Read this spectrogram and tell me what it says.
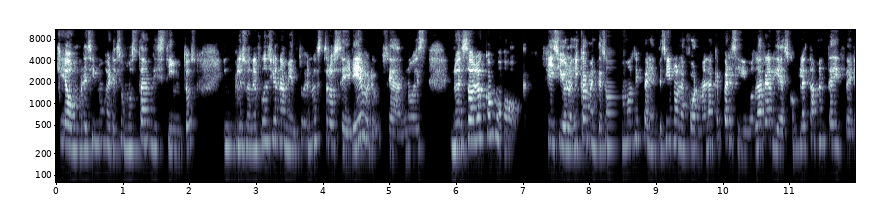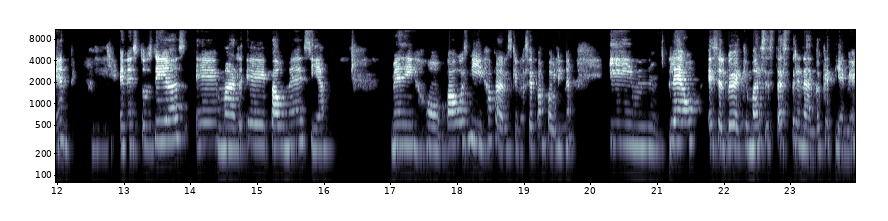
que hombres y mujeres somos tan distintos, incluso en el funcionamiento de nuestro cerebro. O sea, no es, no es solo como fisiológicamente somos diferentes, sino la forma en la que percibimos la realidad es completamente diferente. En estos días, eh, Mar, eh, Pau me decía me dijo, Pau es mi hija, para los que no sepan, Paulina, y mm, Leo es el bebé que Mar se está estrenando, que tiene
